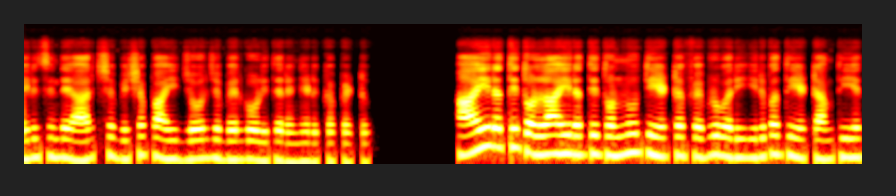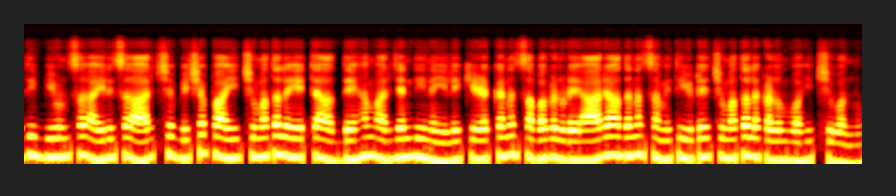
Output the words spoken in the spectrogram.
ഐറിസിന്റെ ആർച്ച് ബിഷപ്പായി ജോർജ് ബെർഗോളി തിരഞ്ഞെടുക്കപ്പെട്ടു. ആയിരത്തി തൊള്ളായിരത്തി തൊണ്ണൂറ്റിയെട്ട് ഫെബ്രുവരി ഇരുപത്തിയെട്ടാം തീയതി ബ്യൂൺസ് ഐറിസ് ആർച്ച് ബിഷപ്പായി ചുമതലയേറ്റ അദ്ദേഹം അർജന്റീനയിലെ കിഴക്കന സഭകളുടെ ആരാധന സമിതിയുടെ ചുമതലകളും വഹിച്ചുവന്നു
